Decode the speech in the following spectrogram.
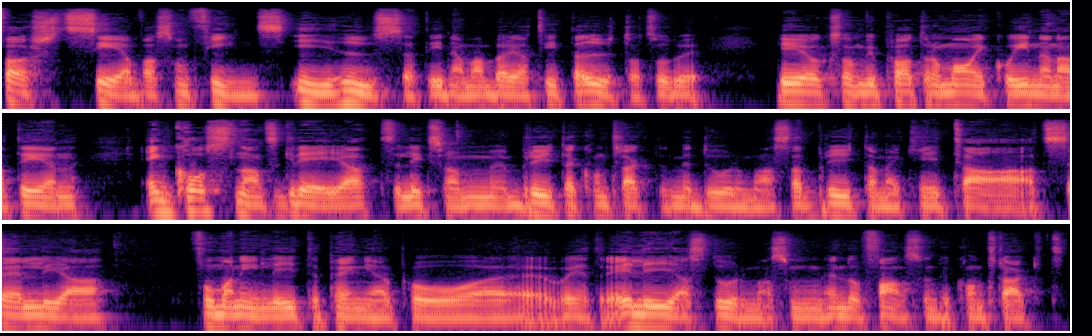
först se vad som finns i huset innan man börjar titta utåt. Så det- är också, om vi pratade om AIK innan, att det är en, en kostnadsgrej att liksom bryta kontraktet med Durmas, att bryta med Keita, att sälja får man in lite pengar på eh, vad heter det, Elias Durmas som ändå fanns under kontrakt.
